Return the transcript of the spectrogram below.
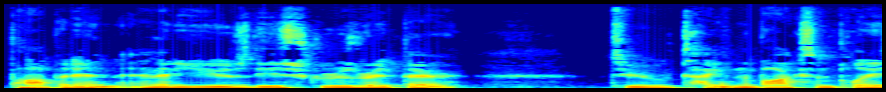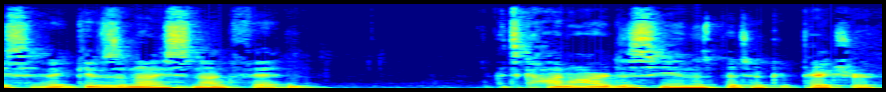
pop it in, and then you use these screws right there to tighten the box in place and it gives a nice snug fit. It's kind of hard to see in this particular picture,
